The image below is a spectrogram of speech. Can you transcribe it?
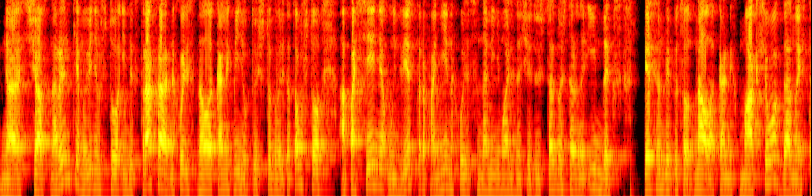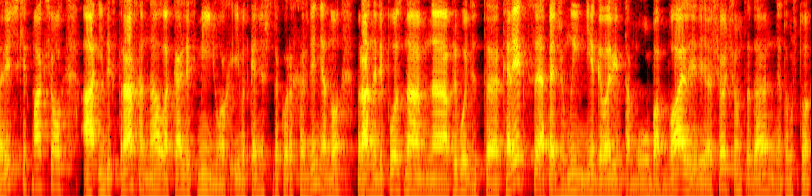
а, сейчас на рынке, мы видим, что индекс страха находится на локальных минимумах. То есть, что говорит о том, что опасения у инвесторов, они находятся на минимальной значении. То есть, с одной стороны, индекс S&P 500 на локальных максимумах, да, на исторических максимумах, а индекс страха на локальных минимумах. И вот, конечно, такое расхождение, оно рано или поздно а, приводит э, к коррекции. Опять же, мы не говорим там об обвале или еще о чем-то, да, о том, что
